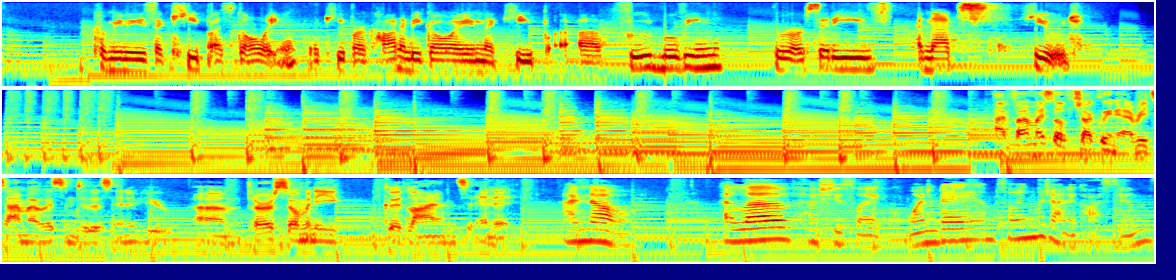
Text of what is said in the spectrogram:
communities that keep us going, that keep our economy going, that keep uh, food moving through our cities, and that's huge. Find myself chuckling every time I listen to this interview. Um, there are so many good lines in it. I know. I love how she's like, one day I'm sewing vagina costumes.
